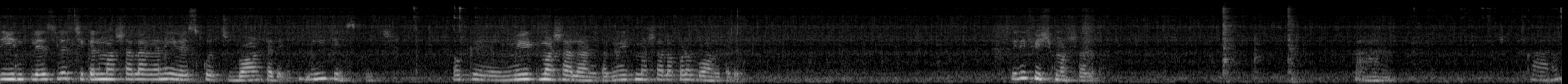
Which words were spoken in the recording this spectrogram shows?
దీని ప్లేస్లో చికెన్ మసాలా కానీ వేసుకోవచ్చు బాగుంటుంది. మీట్ వేసుకోవచ్చు. ఓకే మీట్ మసాలా అంట. మీట్ మసాలా కూడా బాగుంటుంది. ఇది ఫిష్ మసాలా. కారం. కారం.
